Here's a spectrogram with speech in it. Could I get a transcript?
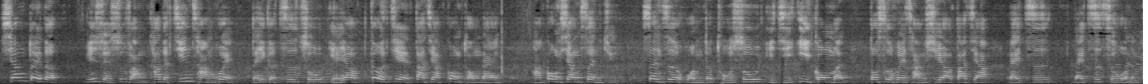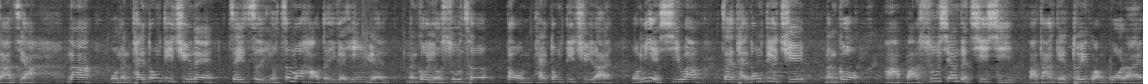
相对的云水书房它的经常会的一个支出也要各界大家共同来啊共襄盛举，甚至我们的图书以及义工们都是非常需要大家来支来支持我们大家。那我们台东地区呢，这一次有这么好的一个因缘，能够有书车到我们台东地区来，我们也希望在台东地区能够啊把书香的气息把它给推广过来，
